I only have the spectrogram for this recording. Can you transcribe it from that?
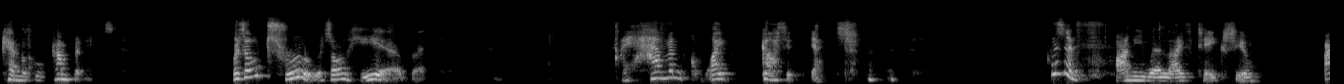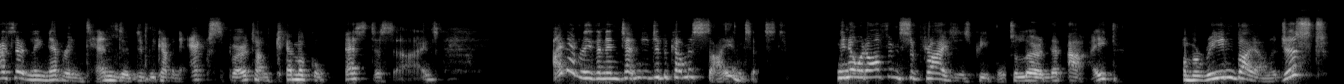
chemical companies. It's all true, it's all here, but I haven't quite got it yet. Isn't it funny where life takes you? I certainly never intended to become an expert on chemical pesticides. I never even intended to become a scientist. You know, it often surprises people to learn that I, a marine biologist,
